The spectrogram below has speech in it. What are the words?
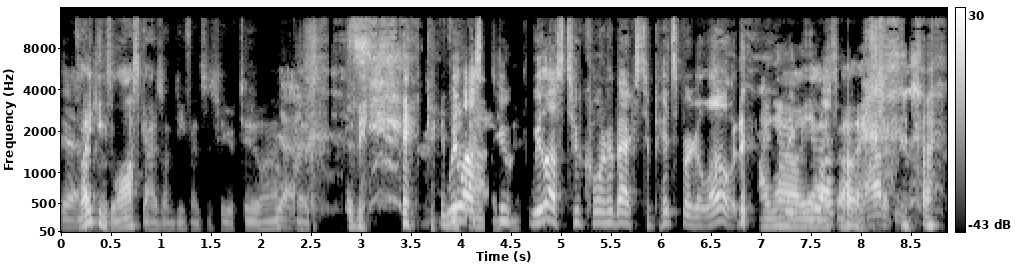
Yeah. Vikings lost guys on defenses here too. Huh? Yeah. Like, could be- could we lost odd. two we lost two cornerbacks to Pittsburgh alone. I know, we yeah. I a lot of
